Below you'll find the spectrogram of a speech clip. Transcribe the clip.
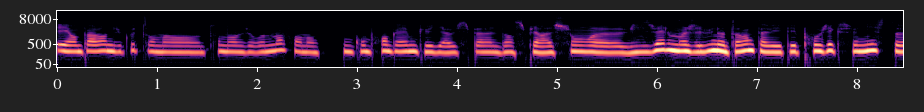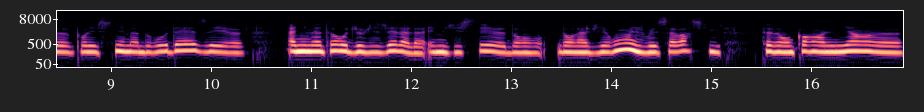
Et en parlant du coup de ton, ton environnement, on, on, comprend quand même qu'il y a aussi pas mal d'inspiration euh, visuelle. Moi, j'ai vu notamment que tu avais été projectionniste euh, pour les cinémas de Rodez et euh, animateur audiovisuel à la MJC dans, dans l'Aviron. Et je voulais savoir si tu avais encore un lien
